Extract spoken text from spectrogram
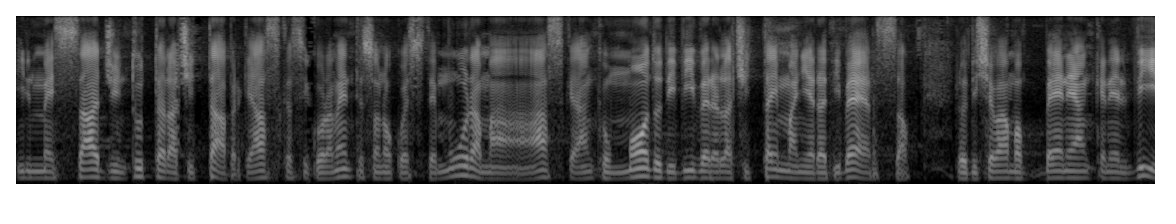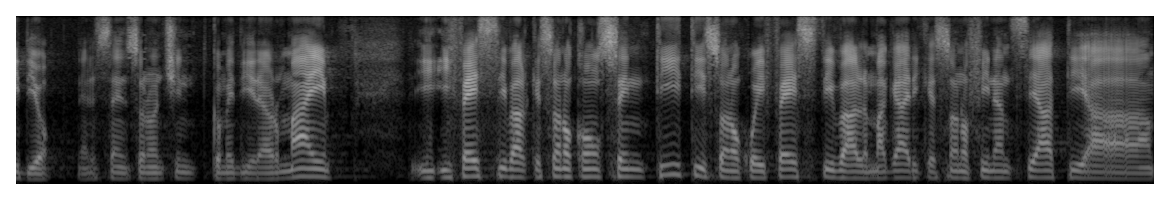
il messaggio in tutta la città, perché Asca sicuramente sono queste mura, ma Asca è anche un modo di vivere la città in maniera diversa. Lo dicevamo bene anche nel video, nel senso, non ci, come dire, ormai i, i, festival che sono consentiti sono quei festival magari che sono finanziati a,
